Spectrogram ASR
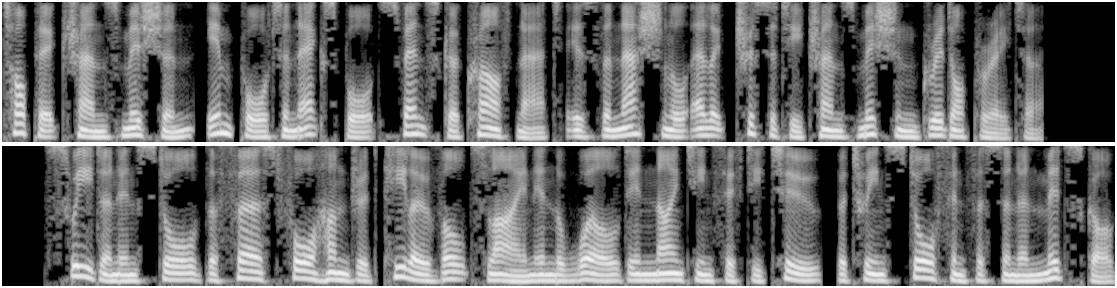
Topic transmission, import and export Svenska kraftnät is the national electricity transmission grid operator. Sweden installed the first 400 kV line in the world in 1952, between Storfenforsen and Midskog.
